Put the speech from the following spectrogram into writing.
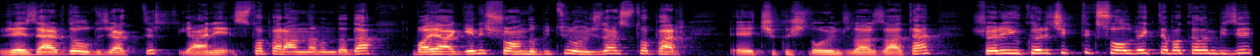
rezervde olacaktır. Yani stoper anlamında da bayağı geniş. Şu anda bütün oyuncular stoper e, çıkışlı oyuncular zaten. Şöyle yukarı çıktık. Sol bekte bakalım bizi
